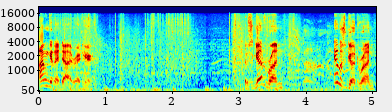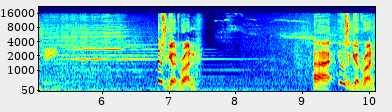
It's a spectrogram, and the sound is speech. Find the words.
I'm gonna die right here. It was a good run. It was a good run. It was a good run. Uh, it was a good run.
